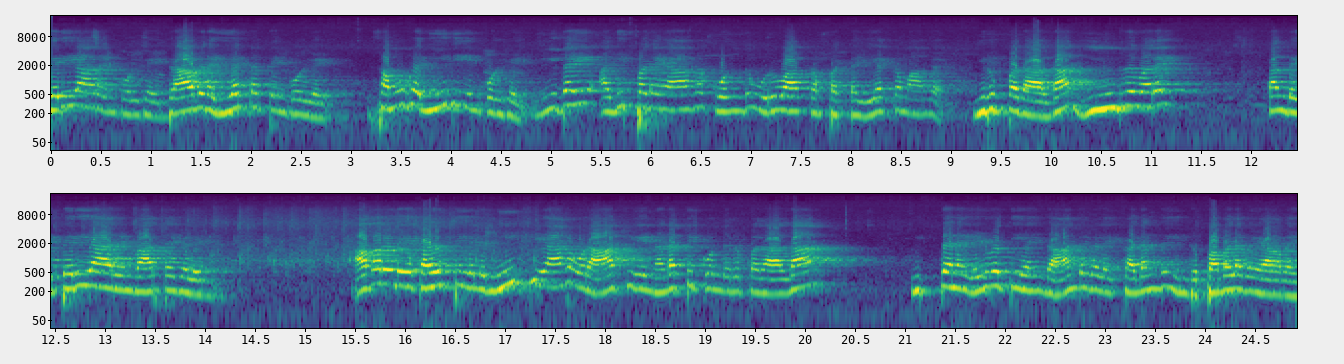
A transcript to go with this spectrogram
பெரியாரின் கொள்கை திராவிட இயக்கத்தின் கொள்கை சமூக நீதியின் கொள்கை இதை அடிப்படையாக கொண்டு உருவாக்கப்பட்ட இயக்கமாக இருப்பதால் தான் இன்று வரை தந்தை பெரியாரின் வார்த்தைகளில் அவருடைய கருத்தியலின் நீச்சியாக ஒரு ஆட்சியை நடத்தி கொண்டிருப்பதால் தான் இத்தனை எழுபத்தி ஐந்து ஆண்டுகளை கடந்து இன்று பவள விழாவை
